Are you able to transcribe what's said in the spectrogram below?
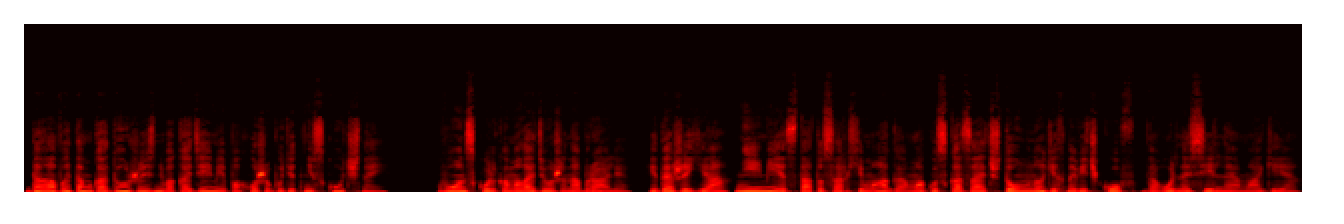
Да, в этом году жизнь в Академии, похоже, будет не скучной. Вон сколько молодежи набрали. И даже я, не имея статуса архимага, могу сказать, что у многих новичков довольно сильная магия.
